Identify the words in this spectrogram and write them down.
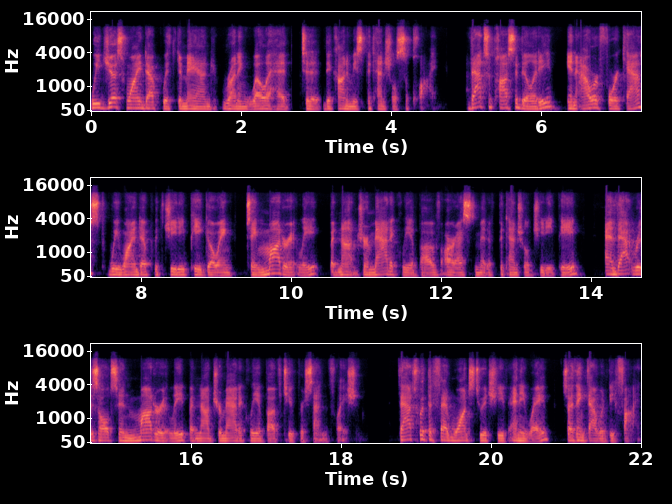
we just wind up with demand running well ahead to the economy's potential supply. That's a possibility. In our forecast, we wind up with GDP going, say, moderately, but not dramatically above our estimate of potential GDP. And that results in moderately, but not dramatically above 2% inflation. That's what the Fed wants to achieve anyway. So I think that would be fine.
